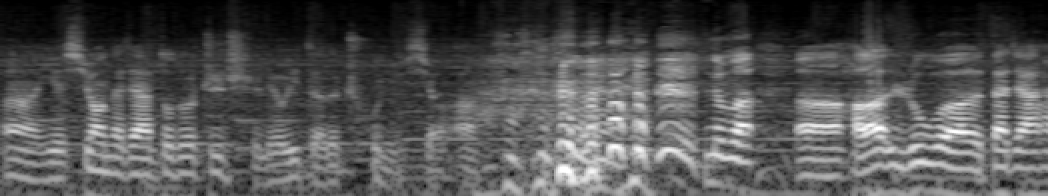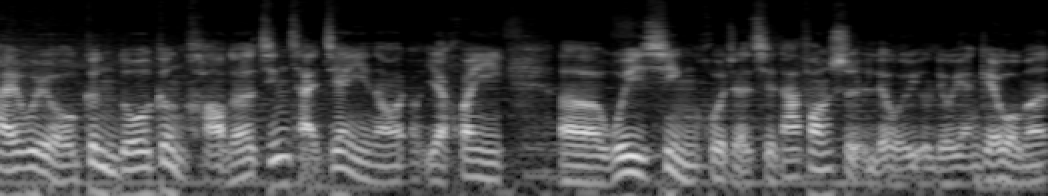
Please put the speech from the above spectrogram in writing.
嗯，也希望大家多多支持刘一泽的处女秀啊。那么，呃，好了，如果大家还会有更多更好的精彩建议呢，也欢迎呃微信或者其他方式留留言给我们。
